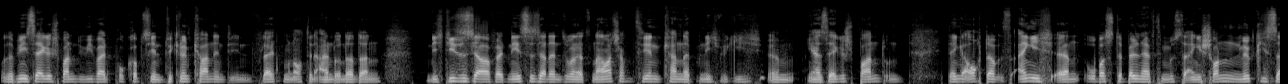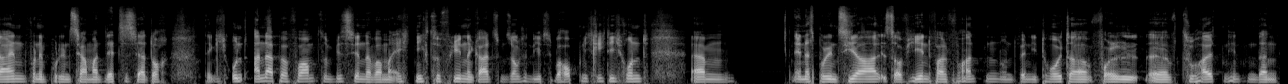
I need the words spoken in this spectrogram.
Und da bin ich sehr gespannt, wie weit Prokop sich entwickeln kann, in denen vielleicht man auch den einen oder anderen nicht dieses Jahr, aber vielleicht nächstes Jahr dann sogar Nationalmannschaft zählen kann, da bin ich wirklich ähm, ja, sehr gespannt und denke auch, da ist eigentlich ähm, oberste Tabellenhälfte müsste eigentlich schon möglich sein von dem Potenzial. Man hat letztes Jahr doch, denke ich, und underperformt so ein bisschen, da war man echt nicht zufrieden, gerade zum Saisonstart lief es überhaupt nicht richtig rund. Ähm, denn das Potenzial ist auf jeden Fall vorhanden und wenn die Torhüter voll äh, zuhalten hinten, dann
